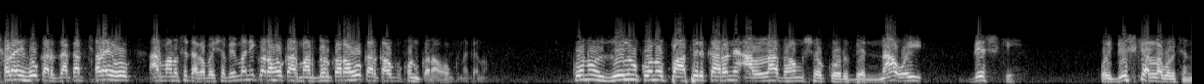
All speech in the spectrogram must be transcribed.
ছাড়াই হোক, আর জাকাত ছাড়াই হোক, আর মানুষের টাকা পয়সা বেমানি করা হোক, আর মারধর করা হোক, আর কাউকে খুন করা হোক না কেন? কোন জুলুম, কোন পাপের কারণে আল্লাহ ধ্বংস করবেন না। ওই দেশকে ওই দেশকে আল্লাহ বলেছেন,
